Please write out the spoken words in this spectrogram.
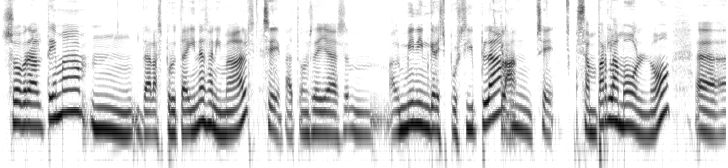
Sobre el tema mm, de les proteïnes animals, sí. Eh, tu ens deies mm, el mínim greix possible. Clar, mm, sí. Se'n parla molt, no? Eh,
